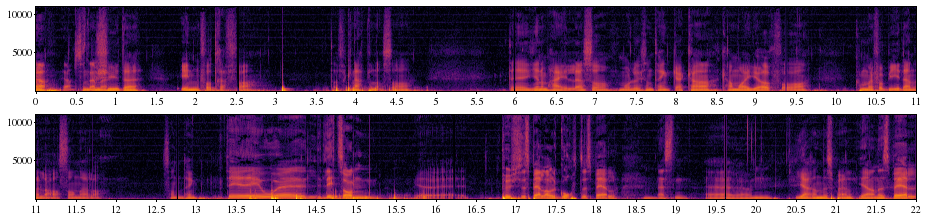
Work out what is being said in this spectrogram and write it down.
Ja, ja, som du stemmer. skyter inn for å treffe, treffe knappen. Så det, gjennom hele så må du liksom tenke hva, hva må jeg gjøre for å komme forbi denne laseren, eller sånne ting. Det er jo eh, litt sånn eh, puslespill, eller gåtespill, nesten. Um, Hjernespill. Hjernespill,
